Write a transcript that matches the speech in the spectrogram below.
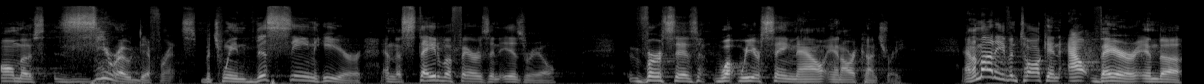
almost zero difference between this scene here and the state of affairs in Israel versus what we are seeing now in our country. And I'm not even talking out there in the,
